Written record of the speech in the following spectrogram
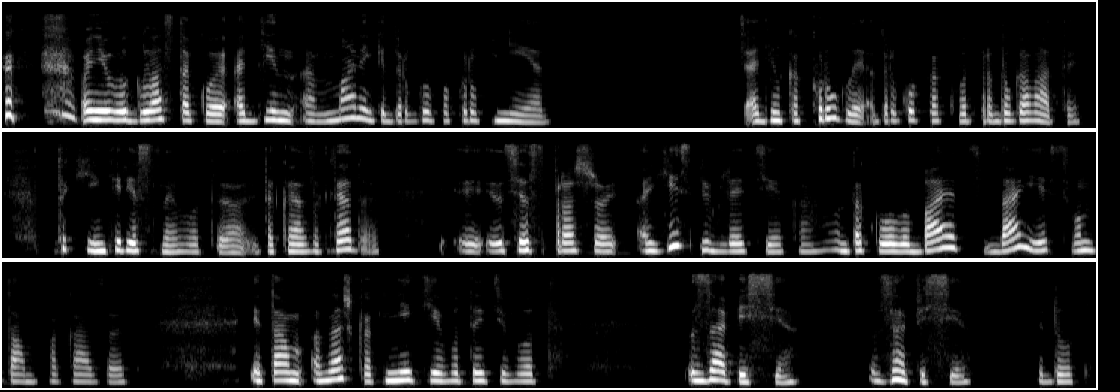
у него глаз такой, один э, маленький, другой покрупнее. Один как круглый, а другой как вот продолговатый. Такие интересные, вот э, такая заглядываю. Сейчас спрашиваю, а есть библиотека? Он такой улыбается, да, есть, вон там показывает. И там, знаешь, как некие вот эти вот записи, записи идут,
